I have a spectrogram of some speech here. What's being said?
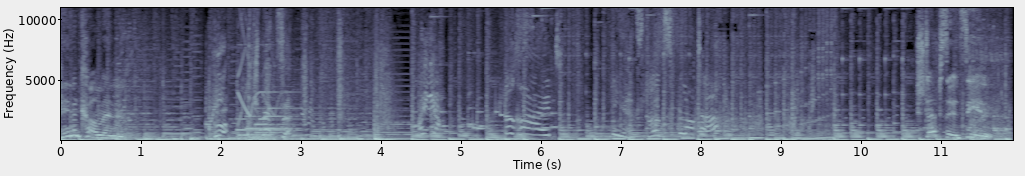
Hinkommen. Spitze! 你自己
